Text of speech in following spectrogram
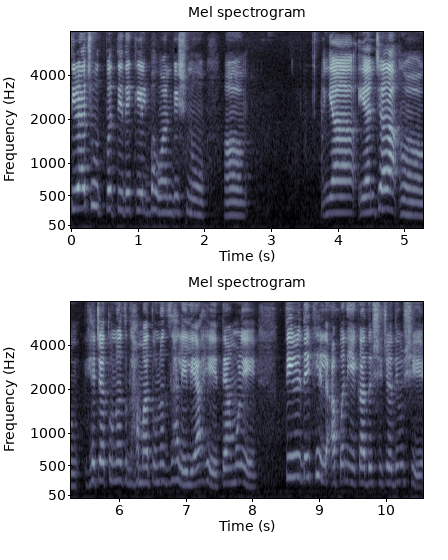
तिळाची उत्पत्ती देखील भगवान विष्णू या यांच्या ह्याच्यातूनच घामातूनच झालेली आहे. त्यामुळे तीळ देखील आपण एकादशीच्या दिवशी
